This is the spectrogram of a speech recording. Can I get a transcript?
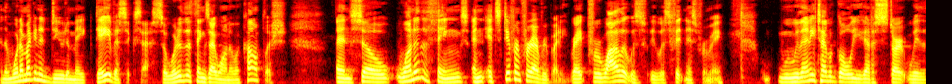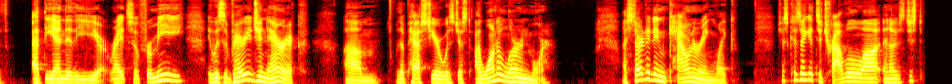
And then what am I going to do to make Dave a success? So what are the things I want to accomplish? And so one of the things, and it's different for everybody, right? For a while, it was it was fitness for me. With any type of goal, you got to start with at the end of the year, right? So for me, it was a very generic. Um, the past year was just I want to learn more. I started encountering like just because I get to travel a lot, and I was just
